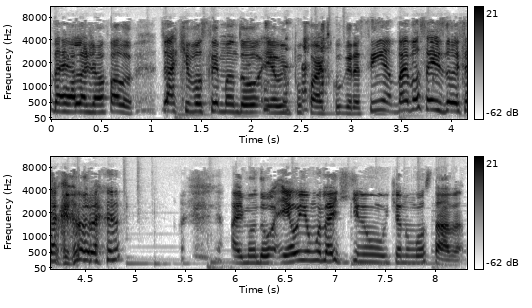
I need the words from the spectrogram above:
Daí ela já falou, já que você mandou eu ir pro quarto com o Gracinha, vai vocês dois agora. Aí mandou eu e o moleque que, não, que eu não gostava.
